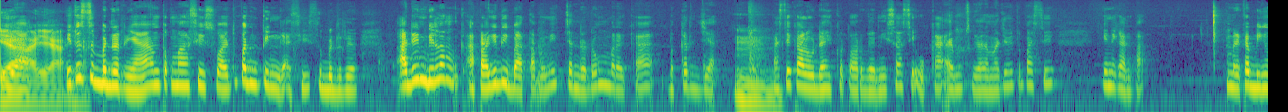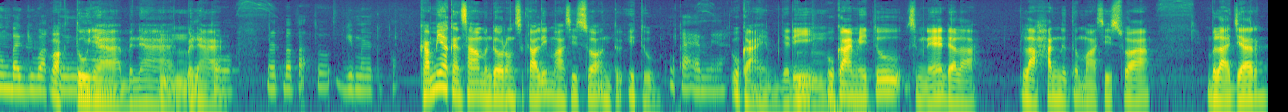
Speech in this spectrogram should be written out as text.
ya, Iya. ya, Itu ya. sebenarnya untuk mahasiswa itu penting nggak sih sebenarnya? Ada yang bilang apalagi di Batam ini cenderung mereka bekerja. Hmm. Pasti kalau udah ikut organisasi UKM segala macam itu pasti ini kan Pak. Mereka bingung bagi waktunya. Waktunya benar, Gitu. benar. Menurut Bapak tuh gimana tuh Pak? Kami akan sangat mendorong sekali mahasiswa untuk itu. UKM ya. UKM. Jadi UKM itu sebenarnya adalah lahan untuk mahasiswa belajar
